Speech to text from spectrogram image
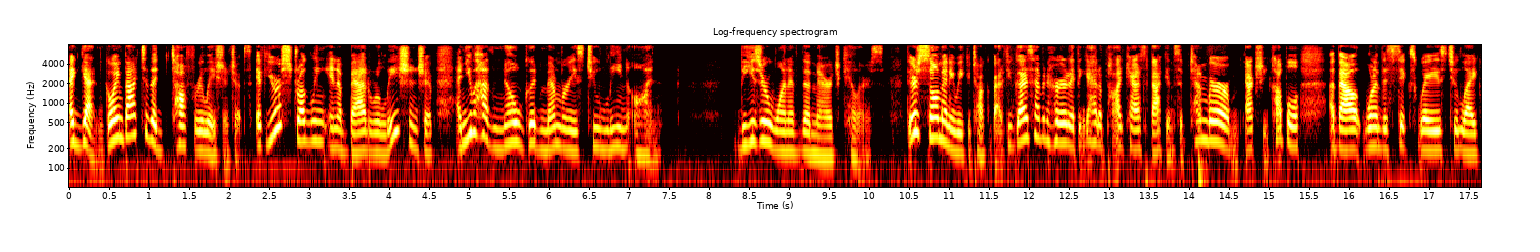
Again, going back to the tough relationships. If you're struggling in a bad relationship and you have no good memories to lean on, these are one of the marriage killers. There's so many we could talk about. If you guys haven't heard, I think I had a podcast back in September, or actually a couple, about one of the six ways to like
